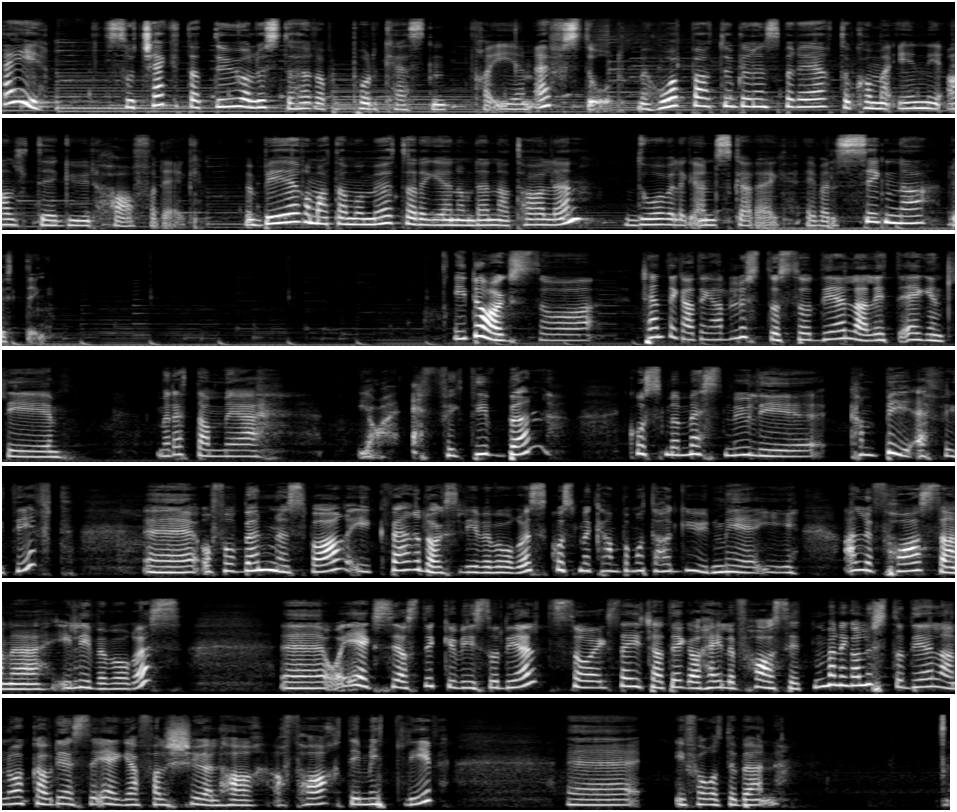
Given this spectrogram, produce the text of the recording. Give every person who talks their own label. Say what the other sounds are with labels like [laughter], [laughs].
Speaker 1: Hei! Så kjekt at du har lyst til å høre på podkasten fra IMF Stord. Vi håper at du blir inspirert og kommer inn i alt det Gud har for deg. Vi ber om at han må møte deg gjennom denne talen. Da vil jeg ønske deg ei velsigna lytting.
Speaker 2: I dag så kjente jeg at jeg hadde lyst til å dele litt egentlig med dette med ja, effektiv bønn. Hvordan vi mest mulig kan be effektivt og få bønnesvar i hverdagslivet vårt. Hvordan vi kan på en måte ha Gud med i alle fasene i livet vårt. Eh, og jeg ser stykkevis og delt, så jeg sier ikke at jeg har hele fasiten, men jeg har lyst til å dele noe av det som jeg iallfall sjøl har erfart i mitt liv eh, i forhold til bønn.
